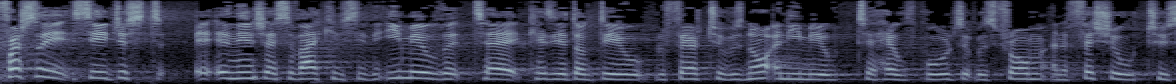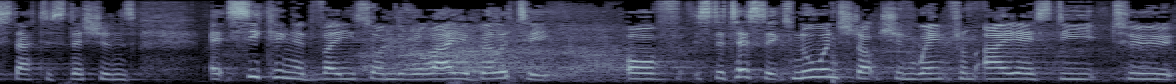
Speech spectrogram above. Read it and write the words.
firstly say, just in the interest of accuracy, the email that uh, Kezia Dugdale referred to was not an email to health boards. It was from an official to statisticians uh, seeking advice on the reliability of statistics. No instruction went from ISD to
